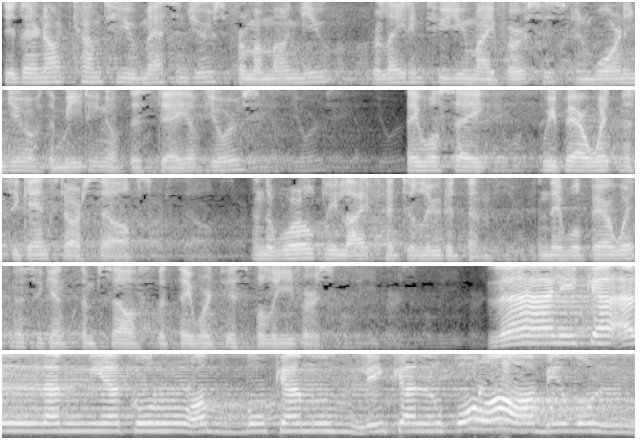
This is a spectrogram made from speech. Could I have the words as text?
did there not come to you messengers from among you, relating to you my verses and warning you of the meeting of this day of yours? They will say, We bear witness against ourselves. And the worldly life had deluded them, and they will bear witness against themselves that they were disbelievers. ذلك أن لم يكن ربك مهلك القرى بظلم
